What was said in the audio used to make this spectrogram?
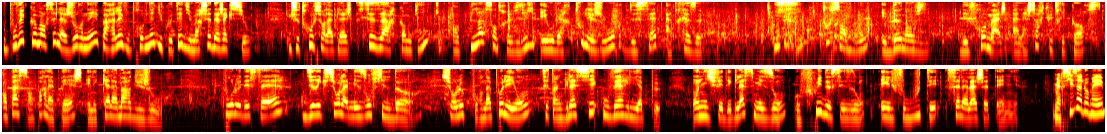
Vous pouvez commencer la journée par aller vous promener du côté du marché d'Ajaccio. Il se trouve sur la plage César Camping, en plein centre-ville et ouvert tous les jours de 7 à 13 heures. Ici, tout sent bon et donne envie. Des fromages à la charcuterie corse, en passant par la pêche et les calamars du jour. Pour le dessert, direction la maison Fil d'Or. Sur le cours Napoléon, c'est un glacier ouvert il y a peu. On y fait des glaces maison aux fruits de saison et il faut goûter celle à la châtaigne. Merci Salomé.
